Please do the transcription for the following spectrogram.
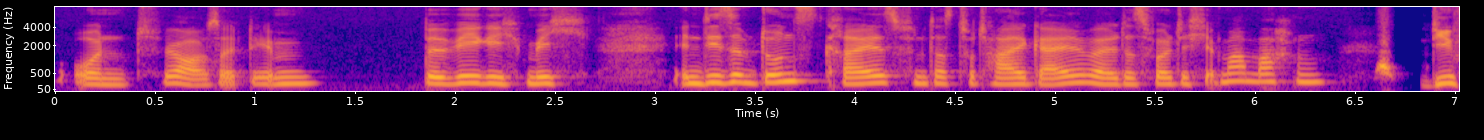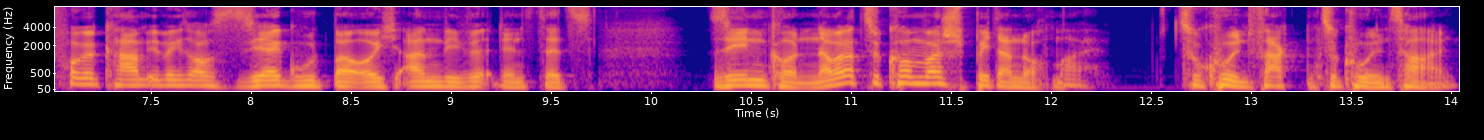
Und ja, seitdem bewege ich mich in diesem Dunstkreis, finde das total geil, weil das wollte ich immer machen. Die Folge kam übrigens auch sehr gut bei euch an, wie wir den jetzt sehen konnten. Aber dazu kommen wir später nochmal. Zu coolen Fakten, zu coolen Zahlen.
